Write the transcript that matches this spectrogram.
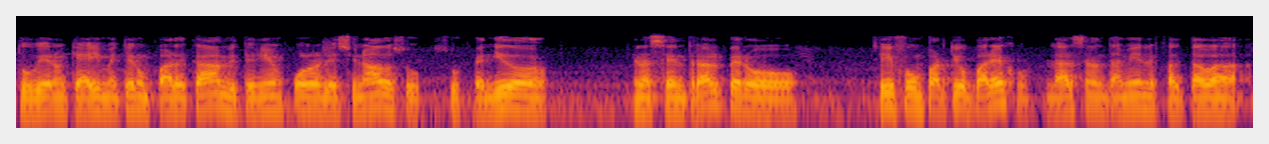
tuvieron que ahí meter un par de cambios. Tenían jugadores lesionados, su, suspendidos en la central, pero sí, fue un partido parejo. El Arsenal también le faltaba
